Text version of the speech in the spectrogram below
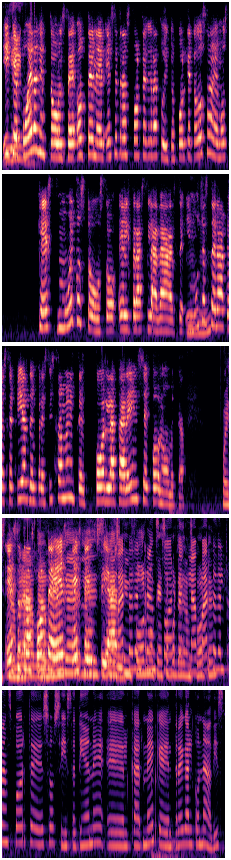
y que puedan entonces obtener ese transporte gratuito, porque todos sabemos que es muy costoso el trasladarse y muchas terapias se pierden precisamente por la carencia económica. Pues ese transporte es esencial. La parte, del transporte, eso sí, se tiene el carnet que entrega el CONADIS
